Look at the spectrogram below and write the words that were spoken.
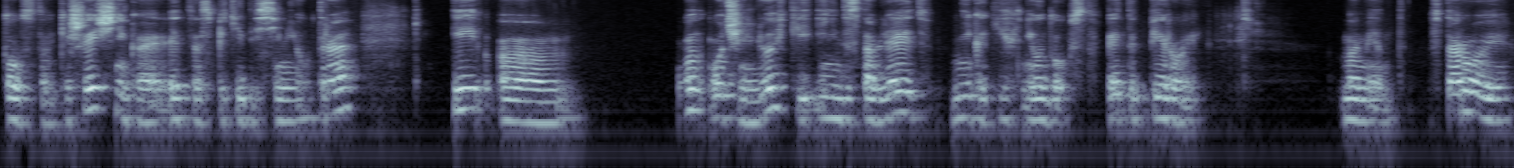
толстого кишечника, это с 5 до 7 утра, и э, он очень легкий и не доставляет никаких неудобств. Это первый момент. Второй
